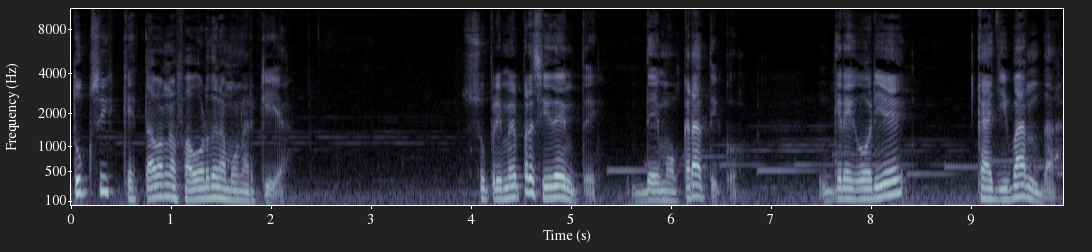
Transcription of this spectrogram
Tutsis que estaban a favor de la monarquía. Su primer presidente, democrático, Gregorie Kayibanda,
